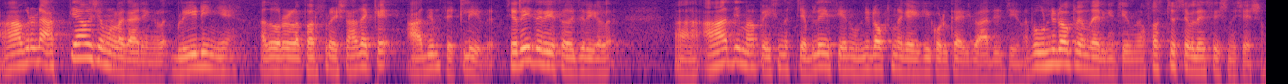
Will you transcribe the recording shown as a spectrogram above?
അവരുടെ അത്യാവശ്യമുള്ള കാര്യങ്ങൾ ബ്ലീഡിങ് അതുപോലുള്ള പെർഫറേഷൻ അതൊക്കെ ആദ്യം സെറ്റിൽ ചെയ്ത് ചെറിയ ചെറിയ സർജറികൾ ആദ്യം ആ പേഷ്യന്റ് സ്റ്റെബിലൈസ് ചെയ്യാൻ ഉണ്ണി ഡോക്ടറിനെ കൈക്ക് കൊടുക്കായിരിക്കും ആദ്യം ചെയ്യുന്നത്. അപ്പോൾ ഉണ്ണി ഡോക്ടർ എന്തായിരിക്കും ചെയ്യുന്നത്? ഫസ്റ്റ് സ്റ്റെബിലൈസേഷന് ശേഷം.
